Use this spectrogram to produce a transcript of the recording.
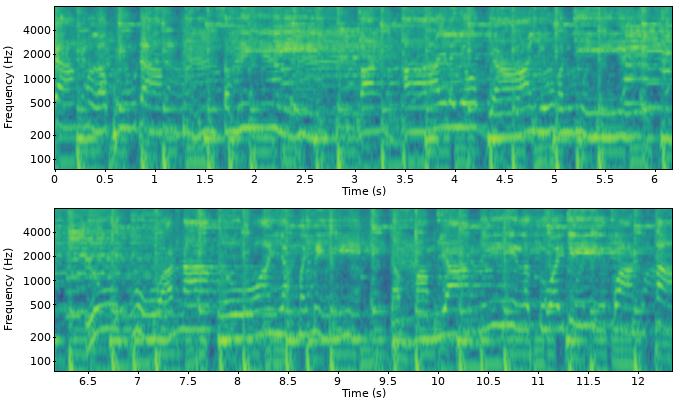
จังแล้วผิวดังสำลีบันายและยกยาอยู่มันยีลูกผัวนางหลัวยังไม่มีจำมั่มอย่างนี้และสวยดีกว่าตา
